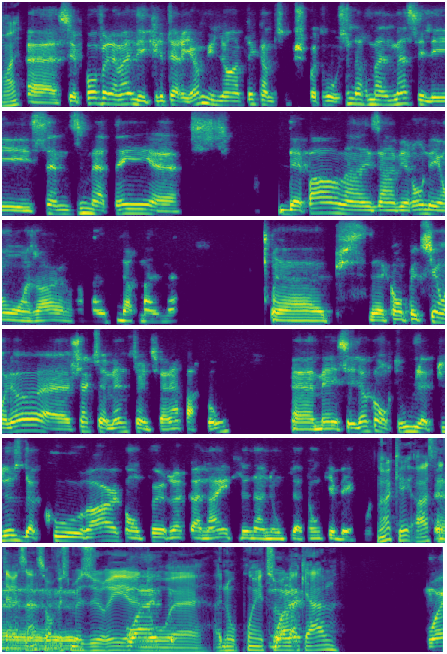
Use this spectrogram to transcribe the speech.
Ouais. Euh, c'est pas vraiment des critériums, ils l'ont appelé comme ça. Je suis pas trop sûr. Normalement, c'est les samedis matins, euh, départ dans les environs des 11 heures, normalement. Euh, puis cette compétition-là, chaque semaine, c'est un différent parcours. Mais c'est là qu'on retrouve le plus de coureurs qu'on peut reconnaître là, dans nos pelotons québécois. OK. Ah, c'est intéressant si on veut se mesurer à, nos, à nos pointures Ouais. locales. Oui,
